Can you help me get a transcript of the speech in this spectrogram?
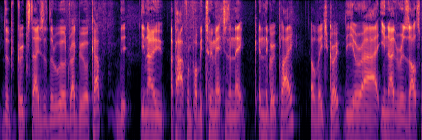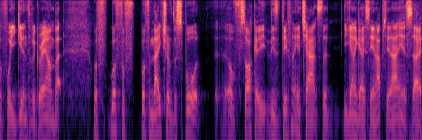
the group stages of the World Rugby World Cup, the, you know, apart from probably two matches in that in the group play of each group, you're uh, you know the results before you get into the ground. But with with the, with the nature of the sport of soccer, there's definitely a chance that you're going to go see an upset, aren't you? So,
